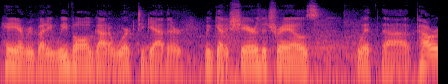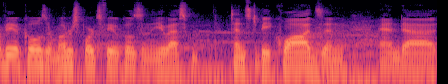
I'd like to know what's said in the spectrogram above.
hey, everybody, we've all got to work together. We've got to share the trails with uh, power vehicles or motorsports vehicles in the U.S. tends to be quads and and uh,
